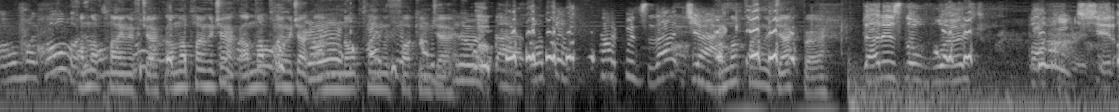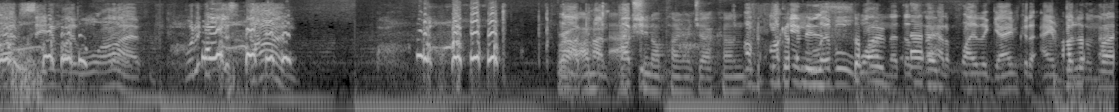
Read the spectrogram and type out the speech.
Oh my god. I'm not oh playing with god. Jack. I'm not playing with Jack. Oh I'm not playing with Jack. I'm not playing with fucking Jack. What the fuck was that, Jack? I'm not playing with Jack, bro. That is the worst fucking shit I've seen in my life. What have you just done? Bro, Nah, I'm cunt, actually fucking- not playing with Jack, cunt. A fucking level so one that doesn't know how to play the game could have aimed I'm better than that.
